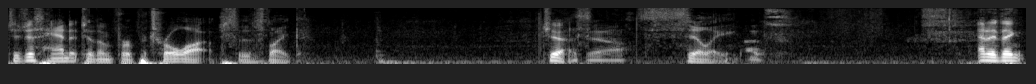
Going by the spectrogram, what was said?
to just hand it to them for patrol ops is like just Yeah. silly. That's And I think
